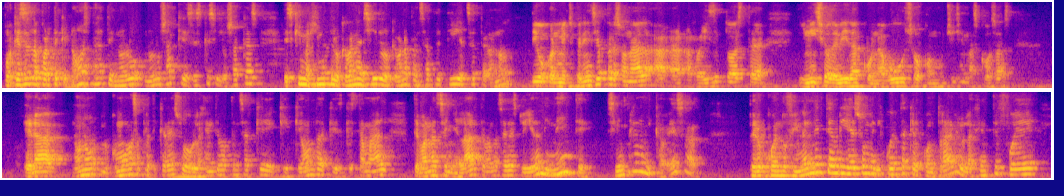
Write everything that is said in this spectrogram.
porque esa es la parte que, no, espérate, no lo, no lo saques, es que si lo sacas, es que imagínate lo que van a decir, lo que van a pensar de ti, etcétera, ¿no? Digo, con mi experiencia personal, a, a raíz de todo este inicio de vida con abuso, con muchísimas cosas, era, no, no, ¿cómo vas a platicar eso? La gente va a pensar que, qué onda, que, que, está mal, te van a señalar, te van a hacer esto. Y era mi mente, siempre era mi cabeza. Pero cuando finalmente abrí eso me di cuenta que al contrario, la gente fue,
